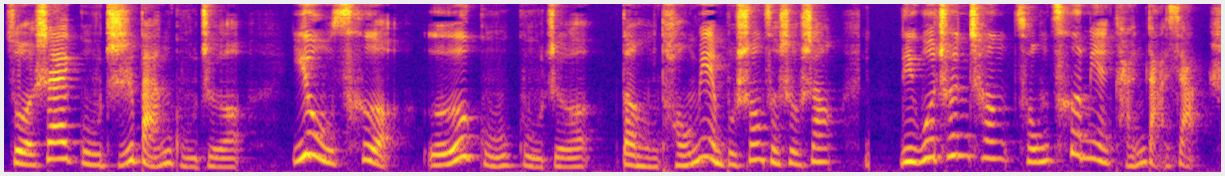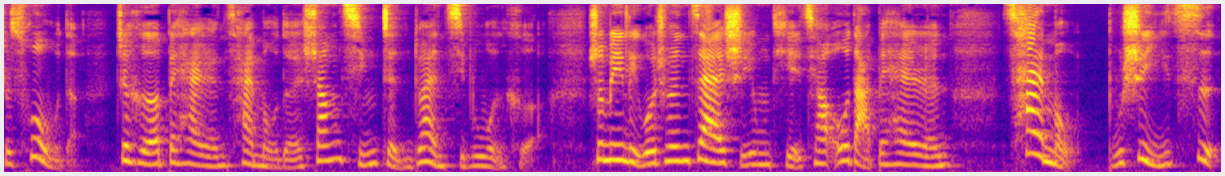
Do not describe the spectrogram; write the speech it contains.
左筛骨直板骨折、右侧额骨骨折等头面部双侧受伤。李国春称，从侧面砍打下是错误的，这和被害人蔡某的伤情诊断极不吻合，说明李国春在使用铁锹殴打被害人蔡某不是一次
